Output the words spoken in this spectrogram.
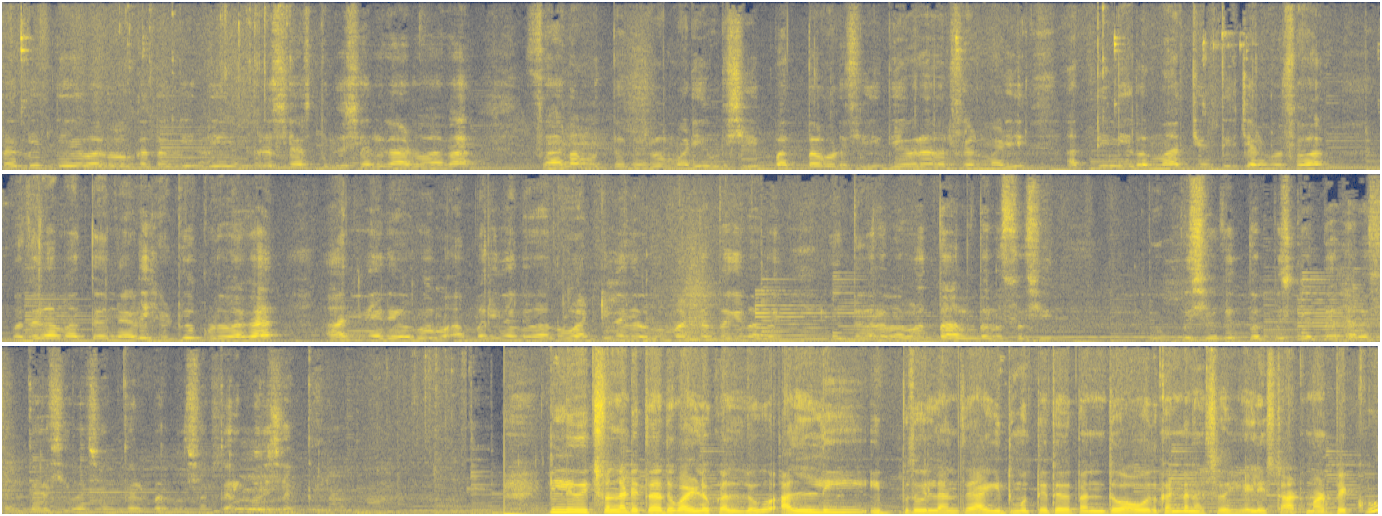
ದೇವದೇವದಲ್ಲಿ ದೇವಲೋಕದಲ್ಲಿ ದೇವೇಂದ್ರ ಶಾಸ್ತ್ರಿ ಸೆರಗಾಡುವಾಗ ಸಾಲ ಮುತ್ತದರು ಮಡಿ ಉಡಿಸಿ, ಭತ್ತ ಉಡಿಸಿ ದೇವರ ದರ್ಶನ ಮಾಡಿ ಅತ್ತಿ ನೀಲಮ್ಮ ಚಿಂಟಿ ಚನ್ನಬಸವ ಮೊದಲ ನೆಳಿ ಹಿಡಿದು ಕೊಡುವಾಗ ಆಂಜನೇಯ ದೇವರು, ಅಂಬರಿನ ದೇವರು ಅಂಟಿನ ದೇವರು ಮಂಟಪದಾಗಿ ನಾನು ಇದ್ದವರ ಮಗಳು, ತಾಲೂಕನ್ನು ಸಸಿ ಉಪ್ಪು ಶಿವ ತಪ್ಪಿಸ್ಕೊಳ್ತಾರೆ ಹರಶಂಕರ್ ಶಿವಶಂಕರ್ ಪರಮಶಂಕರ್ ಗುರುಶಂಕರ್ ಇಲ್ಲಿ ರಿಚುವಲ್ ನಡೀತಾ ಇರೋದು ಒಳ್ಳು ಕಲ್ಲು. ಅಲ್ಲಿ ಇಬ್ಬರು ಇಲ್ಲಾಂದರೆ ಐದು ಮುತ್ತೈದರು ಬಂದು ಅವ್ರ ಗಂಡನ ಹೆಸರು ಹೇಳಿ ಸ್ಟಾರ್ಟ್ ಮಾಡಬೇಕು.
